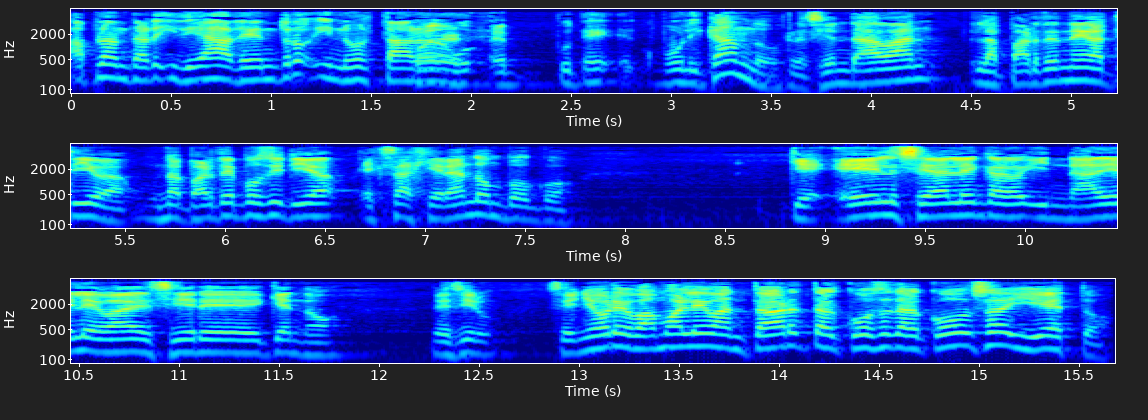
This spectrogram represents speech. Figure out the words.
a plantar ideas adentro y no estar Bueno, eh, eh, publicando. recién daban la parte negativa, una parte positiva, exagerando un poco. Que él sea el encargado y nadie le va a decir eh, que no. Decir, señores, vamos a levantar tal cosa, tal cosa y esto.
